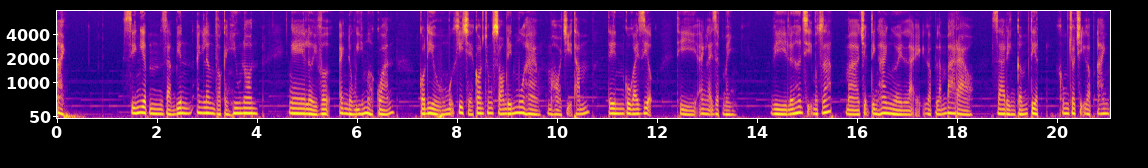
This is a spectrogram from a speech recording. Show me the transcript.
ảnh. Xí nghiệp giảm biên anh Lâm vào cảnh hưu non, Nghe lời vợ anh đồng ý mở quán. Có điều mỗi khi trẻ con trong xóm đến mua hàng mà hỏi chị Thắm Tên cô gái rượu Thì anh lại giật mình. Vì lớn hơn chị một giáp Mà chuyện tình hai người lại gặp lắm ba rào. Gia đình cấm tiệt, Không cho chị gặp anh,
